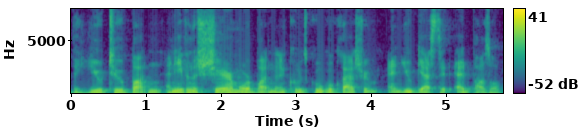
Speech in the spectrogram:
the YouTube button, and even the Share More button that includes Google Classroom and you guessed it, Edpuzzle,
